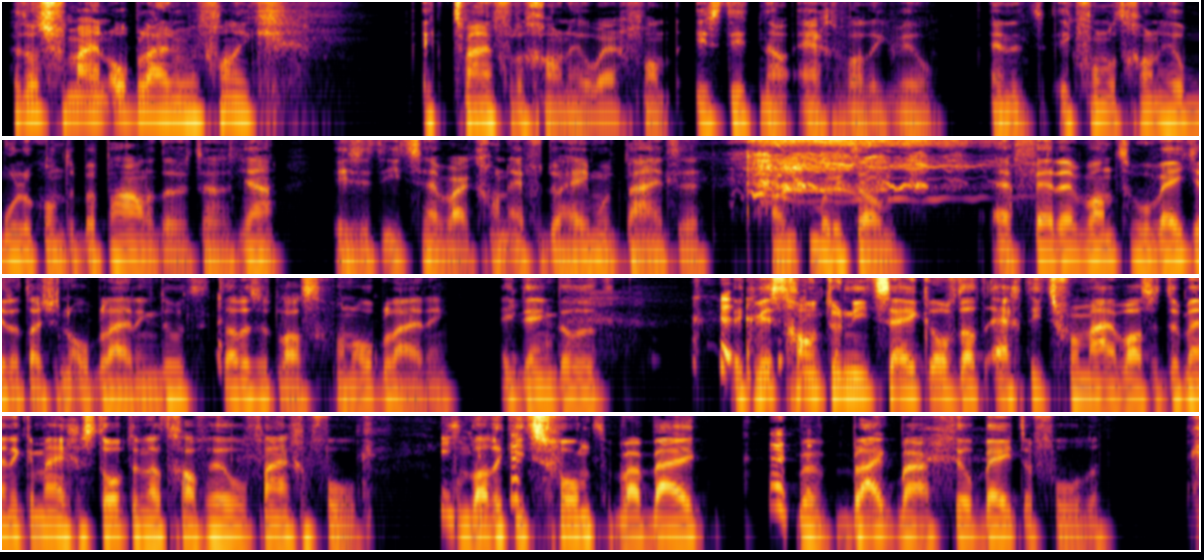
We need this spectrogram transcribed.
het was voor mij een opleiding waarvan ik... Ik twijfelde gewoon heel erg van, is dit nou echt wat ik wil? En het, ik vond het gewoon heel moeilijk om te bepalen. Dat ik dacht, ja, is het iets hè, waar ik gewoon even doorheen moet bijten? En moet ik dan eh, verder? Want hoe weet je dat als je een opleiding doet? Dat is het lastige van een opleiding. Ik denk dat het... Ik wist gewoon toen niet zeker of dat echt iets voor mij was. En toen ben ik ermee gestopt en dat gaf een heel fijn gevoel. Omdat ik iets vond waarbij ik me blijkbaar veel beter voelde.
